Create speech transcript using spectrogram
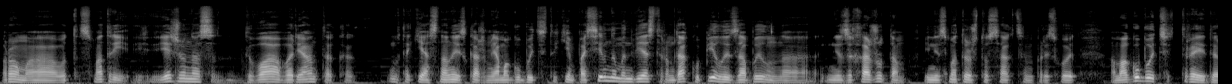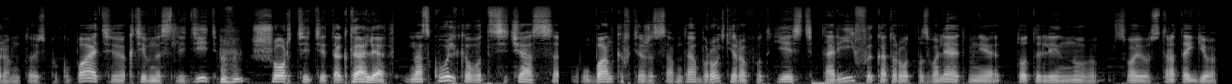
Ром, а вот смотри, есть же у нас два варианта, как ну, такие основные, скажем, я могу быть таким пассивным инвестором, да, купил и забыл, на, не захожу там и не смотрю, что с акциями происходит, а могу быть трейдером, то есть покупать, активно следить, uh-huh. шортить и так далее. Насколько вот сейчас у банков те же самые, да, брокеров вот есть тарифы, которые вот позволяют мне тот или иную свою стратегию,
